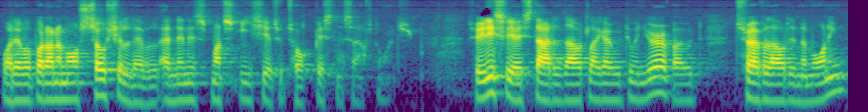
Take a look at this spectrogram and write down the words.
whatever, but on a more social level, and then it's much easier to talk business afterwards. So initially, I started out like I would do in Europe. I would travel out in the morning,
